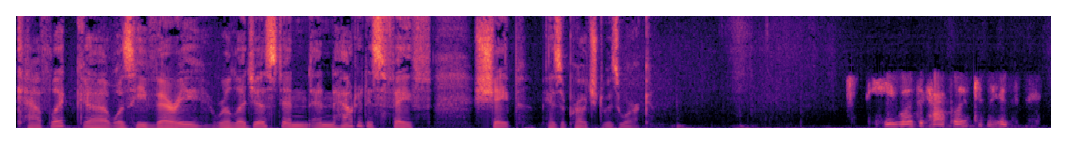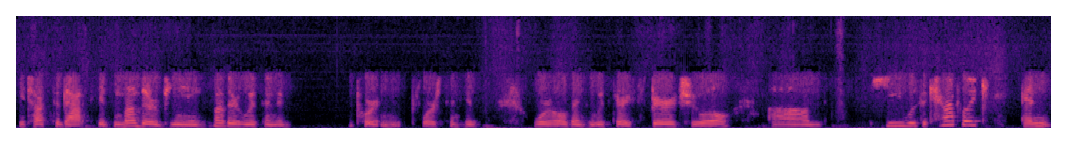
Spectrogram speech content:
Catholic. Uh, was he very religious, and and how did his faith shape his approach to his work? He was a Catholic, and his he talks about his mother being mother was an important force in his world and who was very spiritual. Um, he was a Catholic, and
